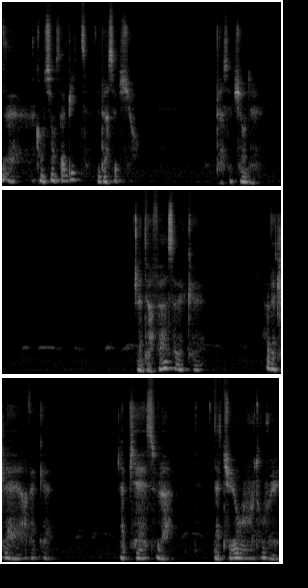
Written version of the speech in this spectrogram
la conscience habite les perceptions. Perception de l'interface avec, euh, avec l'air, avec euh, la pièce ou la nature où vous vous trouvez.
